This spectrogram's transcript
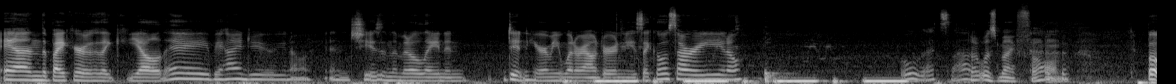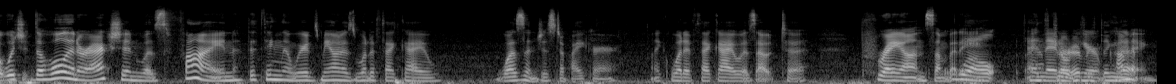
and the biker like yelled, "Hey, behind you!" You know, and she was in the middle lane and didn't hear him. He went around her and he's like, "Oh, sorry," you know. Oh, that's loud. that was my phone But which the whole interaction was fine. The thing that weirds me out is what if that guy wasn't just a biker? Like what if that guy was out to prey on somebody? well and they don't hear him everything that- coming.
